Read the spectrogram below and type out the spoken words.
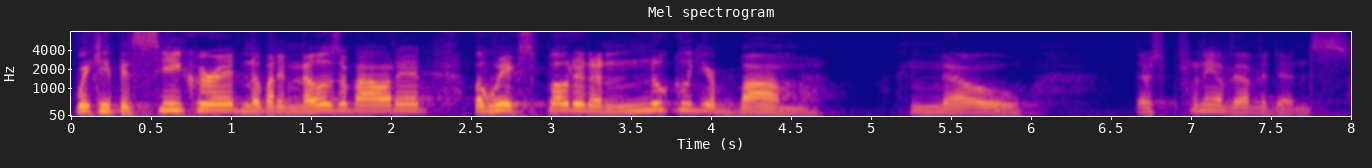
We keep it secret, nobody knows about it, but we exploded a nuclear bomb. No, there's plenty of evidence.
